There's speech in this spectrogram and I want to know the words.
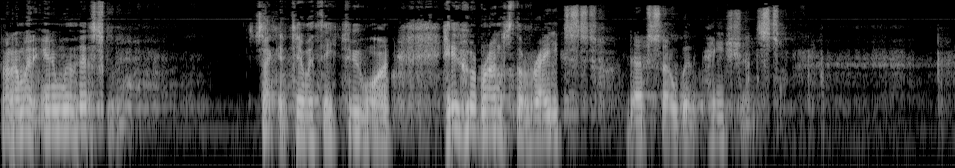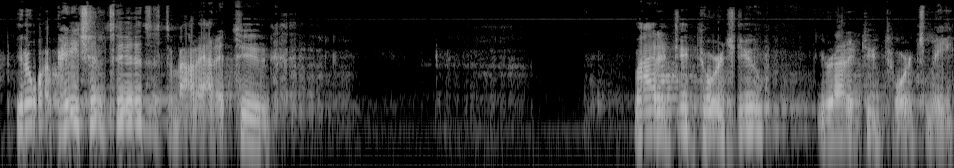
But I'm going to end with this 2 Timothy 2 1. He who runs the race does so with patience. You know what patience is? It's about attitude. My attitude towards you, your attitude towards me.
